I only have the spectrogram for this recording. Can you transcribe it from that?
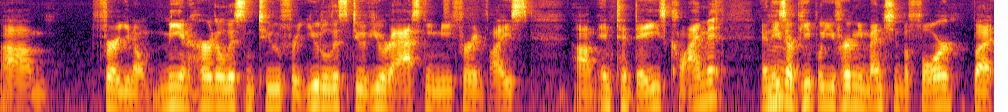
um, for, you know, me and her to listen to, for you to listen to, if you were asking me for advice um, in today's climate, and mm. these are people you've heard me mention before, but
